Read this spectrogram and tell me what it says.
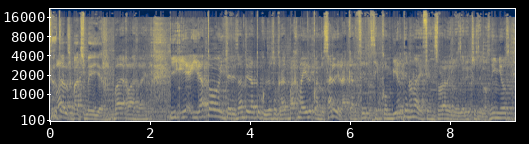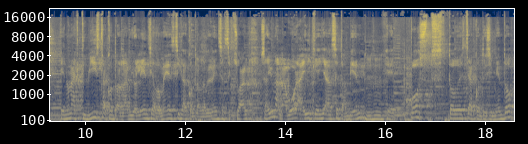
Total, Bachmayer. Y, y- y dato interesante, dato curioso, crack, Bachmayer cuando sale de la cárcel se convierte en una defensora de los derechos de los niños, en una activista contra la violencia doméstica, contra la violencia sexual. O sea, hay una labor ahí que ella hace también eh, post todo este acontecimiento,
